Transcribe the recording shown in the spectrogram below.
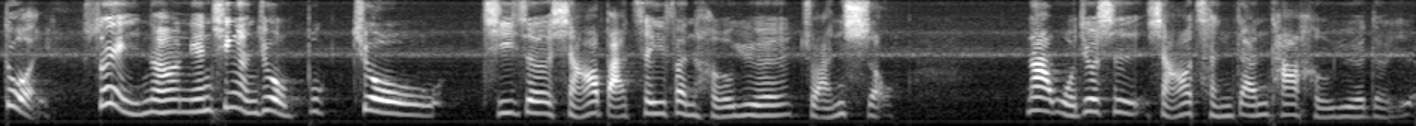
对，所以呢，年轻人就不就急着想要把这一份合约转手。那我就是想要承担他合约的人。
